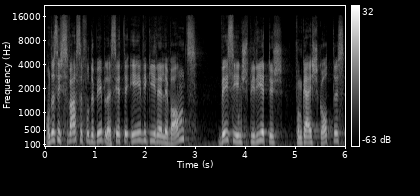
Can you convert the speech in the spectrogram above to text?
Und das ist das Wesen der Bibel. Sie hat eine ewige Relevanz, wie sie inspiriert ist vom Geist Gottes,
